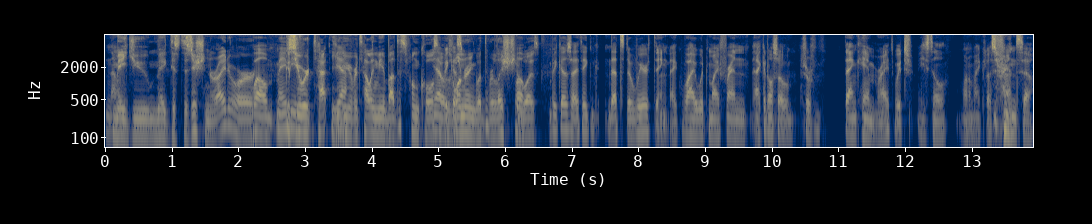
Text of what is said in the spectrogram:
no. made you make this decision, right? Or well, maybe because you were you, yeah. you, were telling me about this phone call, so yeah, I was wondering what the relationship well, was. Because I think that's the weird thing. Like, why would my friend? I can also sort of thank him, right? Which he still one of my close friends. So,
